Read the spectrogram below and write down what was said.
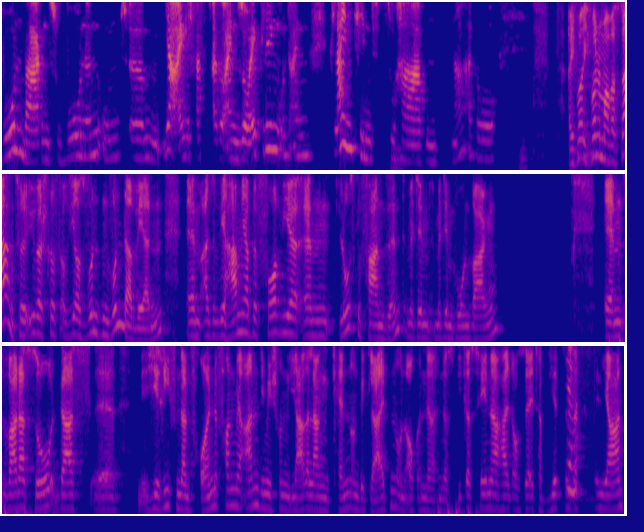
Wohnwagen zu wohnen und ähm, ja, eigentlich fast also ein Säugling und ein Kleinkind zu haben. Ne? Also hm. Ich, ich wollte mal was sagen zu der Überschrift, ob wir aus Wunden Wunder werden. Ähm, also wir haben ja, bevor wir ähm, losgefahren sind mit dem, mit dem Wohnwagen, ähm, war das so, dass äh, hier riefen dann Freunde von mir an, die mich schon jahrelang kennen und begleiten und auch in der, in der Speaker-Szene halt auch sehr etabliert sind ja. seit vielen Jahren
